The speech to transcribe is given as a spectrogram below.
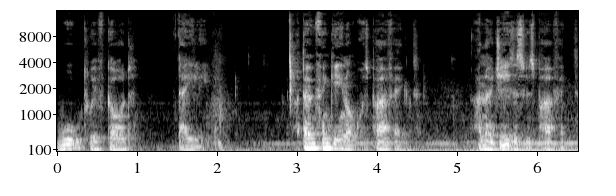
walked with God daily. I don't think Enoch was perfect. I know Jesus was perfect.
